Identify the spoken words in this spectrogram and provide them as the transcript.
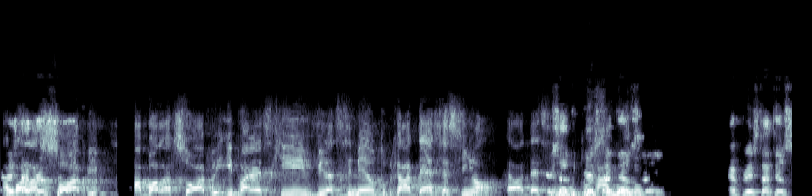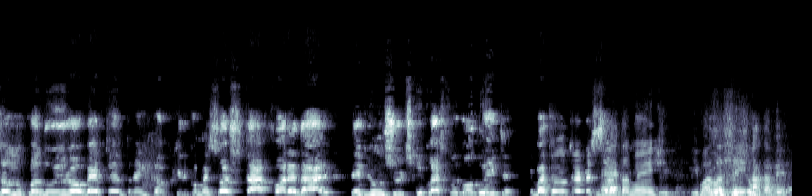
A bola sobe, a bola sobe e parece que vira cimento, porque ela desce assim, ó. Ela desce muito rápido. Segundo, é prestar atenção no quando o Yuri Alberto entrou em campo, que ele começou a chutar fora da área, teve um chute que quase foi gol do Inter, e bateu no travesseiro. Exatamente. E, Mas assim, nada a ver.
